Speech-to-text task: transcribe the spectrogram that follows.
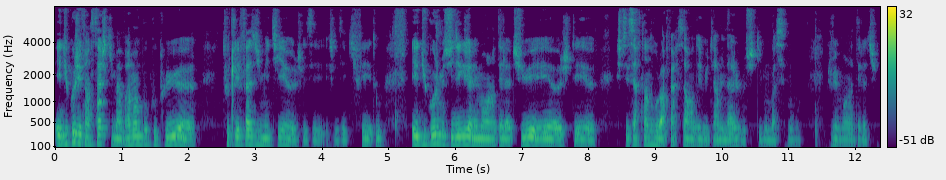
Et du coup, j'ai fait un stage qui m'a vraiment beaucoup plu. Toutes les phases du métier, euh, je, les ai, je les ai kiffées et tout. Et du coup, je me suis dit que j'allais m'orienter là-dessus et euh, j'étais, euh, j'étais certain de vouloir faire ça en début terminal. Je me suis dit, bon, bah c'est bon, je vais m'orienter là-dessus.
